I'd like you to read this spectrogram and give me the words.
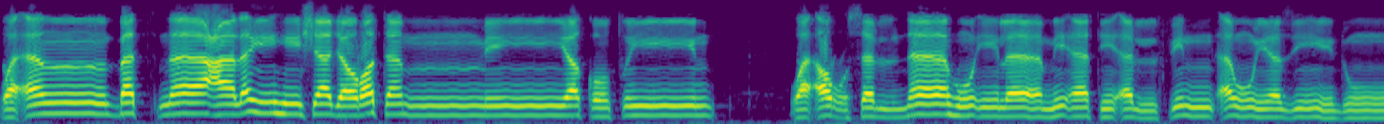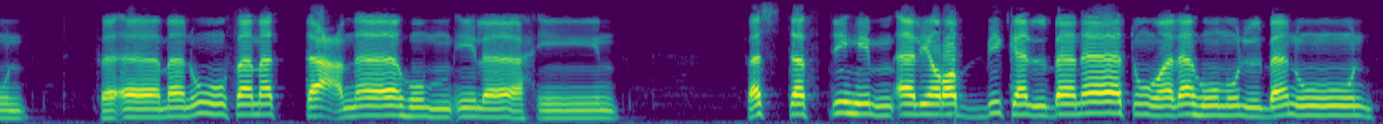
وَأَنبَتْنَا عَلَيْهِ شَجَرَةً مِّن يَقْطِينٍ وَأَرْسَلْنَاهُ إِلَى مِائَةِ أَلْفٍ أَوْ يَزِيدُونَ فَآمَنُوا فَمَتَّعْنَاهُمْ إِلَى حِينٍ فَاسْتَفْتِهِمْ أَلِرَبِّكَ الْبَنَاتُ وَلَهُمُ الْبَنُونَ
